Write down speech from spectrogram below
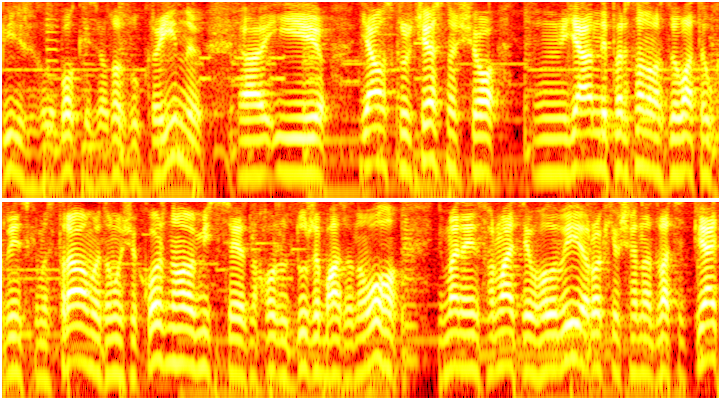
більш глибокий зв'язок з Україною. Е, І я вам скажу чесно, що я не перестану вас дивувати українськими стравами, тому що кожного місяця я знаходжу дуже багато нового. І в мене інформація в голові років ще на 25.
